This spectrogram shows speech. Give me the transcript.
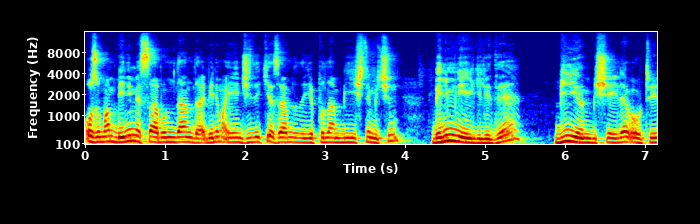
o zaman benim hesabımdan da, benim ING'deki hesabımda da yapılan bir işlem için benimle ilgili de bir yön bir şeyler ortaya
